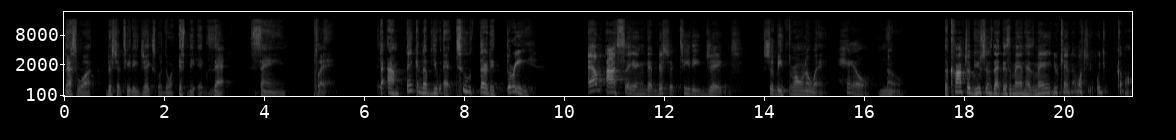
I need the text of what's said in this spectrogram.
that's what Bishop T.D. Jakes was doing. It's the exact same play. I'm thinking of you at 233. Am I saying that Bishop T.D. Jakes should be thrown away? Hell no. The contributions that this man has made, you can't, what you, you, come on.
